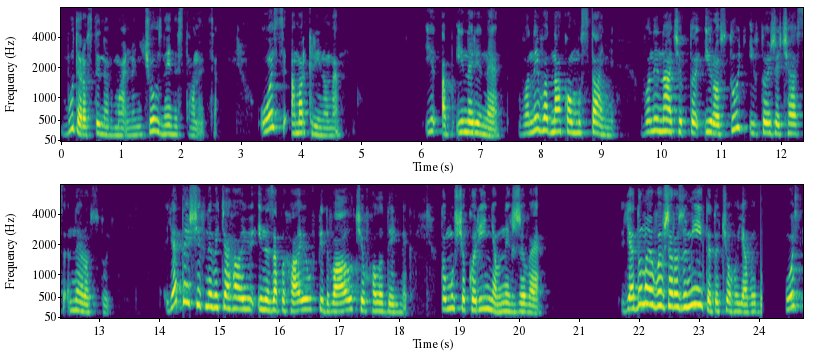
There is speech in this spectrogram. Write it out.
буде рости нормально, нічого з неї не станеться. Ось амаркрінуми і, і неріне. Вони в однаковому стані. Вони начебто і ростуть, і в той же час не ростуть. Я теж їх не витягаю і не запихаю в підвал чи в холодильник, тому що коріння в них живе. Я думаю, ви вже розумієте, до чого я веду. Ось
